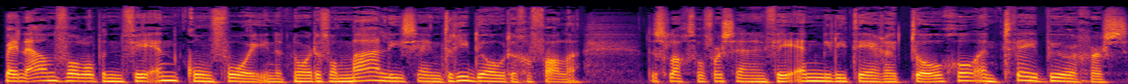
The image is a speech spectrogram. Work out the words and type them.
Bij een aanval op een VN-konvooi in het noorden van Mali zijn drie doden gevallen. De slachtoffers zijn een VN-militair uit Togo en twee burgers.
